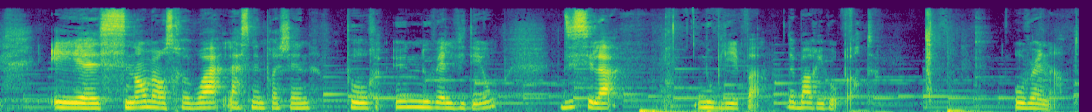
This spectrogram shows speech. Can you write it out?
Et euh, sinon, ben, on se revoit la semaine prochaine pour une nouvelle vidéo. D'ici là, n'oubliez pas de barrer vos portes. Over and out.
